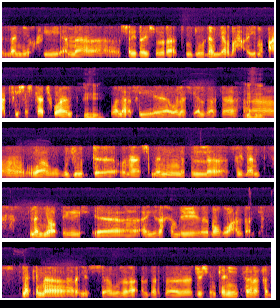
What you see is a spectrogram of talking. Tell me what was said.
لن يخفي أن السيد رئيس الوزراء ترودو لم يربح أي مقعد في ساسكاتشوان ولا في ولا في ألبرتا. آه ووجود أناس من مثل فريلاند لن يعطي آه أي زخم لموضوع البرتا لكن رئيس وزراء البرتا جيسون كيني كان قد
